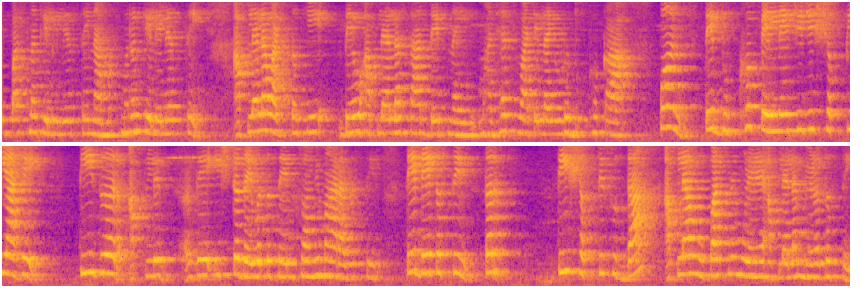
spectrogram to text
उपासना केलेली असते नामस्मरण केलेले असते आपल्याला वाटतं की देव आपल्याला साथ देत नाही माझ्याच वाटेला एवढं दुःख का? पण ते दुःख पेलण्याची जी शक्ती आहे ती जर आपले ते इष्टदैवत असेल स्वामी महाराज असतील ते देत असतील तर ती शक्तीसुद्धा आपल्या उपासनेमुळे आपल्याला मिळत असते.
